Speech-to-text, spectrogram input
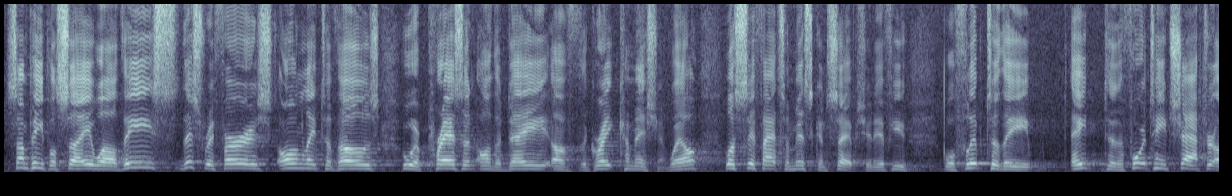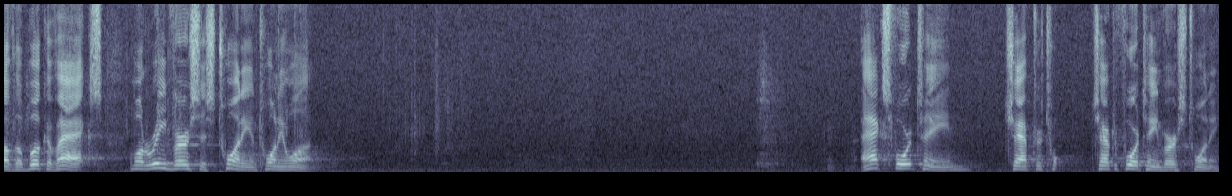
some people say, well, these, this refers only to those who were present on the day of the Great Commission. Well, let's see if that's a misconception. If you will flip to the, eight, to the 14th chapter of the book of Acts, I'm going to read verses 20 and 21. Acts 14, chapter, chapter 14, verse 20.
